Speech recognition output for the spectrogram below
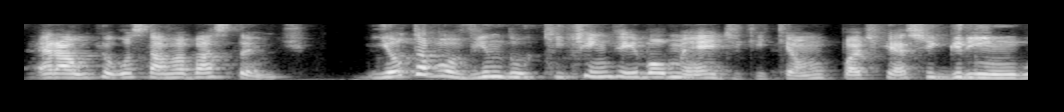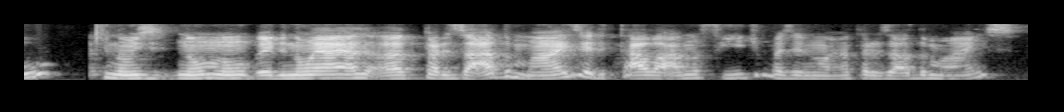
era algo que eu gostava bastante. E eu tava ouvindo o Kitchen Table Magic, que é um podcast gringo, que não, não, não, ele não é atualizado mais, ele tá lá no feed, mas ele não é atualizado mais.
